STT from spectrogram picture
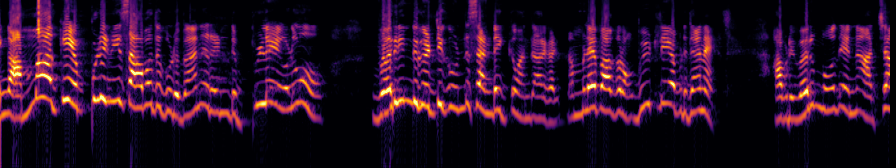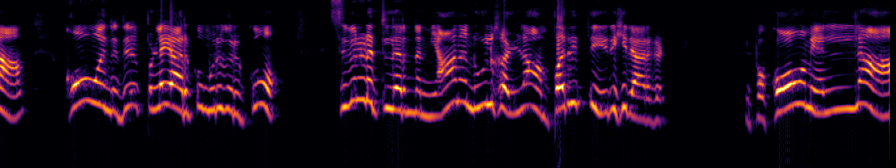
எங்கள் அம்மாவுக்கு எப்படி நீ சாபத்தை கொடுப்பேன்னு ரெண்டு பிள்ளைகளும் வரிந்து கட்டி கொண்டு சண்டைக்கு வந்தார்கள். நம்மளே பார்க்குறோம். வீட்லயே அப்படிதானே அப்படி வரும்போது என்ன ஆச்சா? கோவம் வந்தது. பிள்ளையாருக்கும் முருகருக்கும் சிவனிடத்தில் இருந்த ஞான நூல்கள்லாம் பறித்து எரிகிறார்கள். இப்போ கோபம் எல்லாம்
